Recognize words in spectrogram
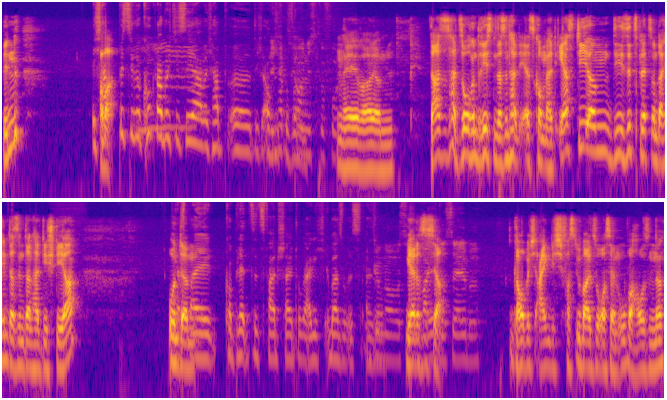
bin. Ich habe ein bisschen geguckt, ob ich dich sehe, aber ich habe äh, dich auch Ich nicht hab's auch gefunden. nicht gefunden. Nee, weil ähm, da ist es halt so auch in Dresden, da sind halt erst kommen halt erst die, ähm, die Sitzplätze und dahinter sind dann halt die Steher. Und was ähm, bei kompletten Sitzveranstaltungen eigentlich immer so ist. Also, Genau, es Ja, das ist ja- dasselbe. glaube ich eigentlich fast überall so außer in Oberhausen, ne?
